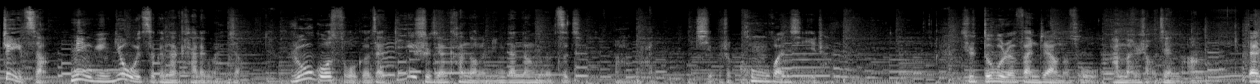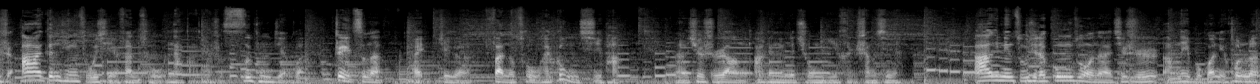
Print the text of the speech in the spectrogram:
这一次啊，命运又一次跟他开了个玩笑。如果索格在第一时间看到了名单当中的自己啊，那岂不是空欢喜一场？其实德国人犯这样的错误还蛮少见的啊。但是阿根廷足协犯错误，那大家是司空见惯。这次呢，哎，这个犯的错误还更奇葩，呃，确实让阿根廷的球迷很伤心。阿根廷足协的工作呢，其实啊，内部管理混乱，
